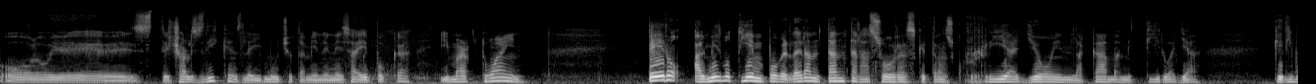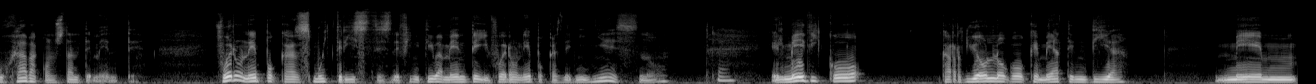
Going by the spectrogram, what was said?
o este, Charles Dickens leí mucho también en esa época y Mark Twain. Pero al mismo tiempo, ¿verdad? Eran tantas las horas que transcurría yo en la cama metido allá, que dibujaba constantemente. Fueron épocas muy tristes, definitivamente, y fueron épocas de niñez, ¿no? El médico cardiólogo que me atendía me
